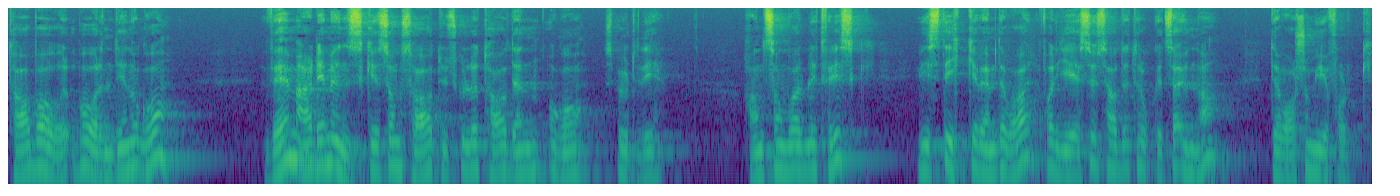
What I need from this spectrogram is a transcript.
Ta båren din og gå. Hvem er det mennesket som sa at du skulle ta den og gå? spurte de. Han som var blitt frisk, visste ikke hvem det var, for Jesus hadde trukket seg unna. Det var så mye folk.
